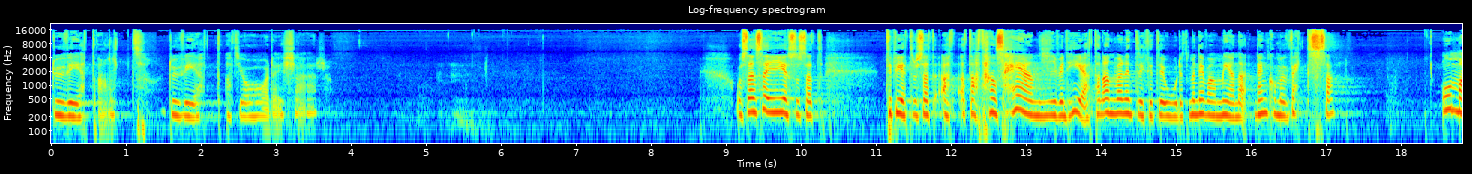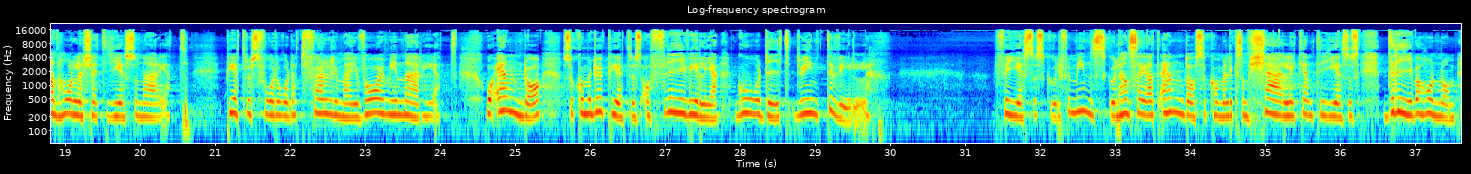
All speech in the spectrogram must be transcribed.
du vet allt. Du vet att jag har dig kär. Och sen säger Jesus att till Petrus att, att, att, att, hans hängivenhet, han använder inte riktigt det ordet, men det är vad han menar, den kommer växa. Om man håller sig till Jesu närhet. Petrus får rådet, följ mig, var i min närhet. Och en dag så kommer du Petrus av fri vilja gå dit du inte vill. För Jesus skull, för min skull. Han säger att en dag så kommer liksom kärleken till Jesus driva honom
